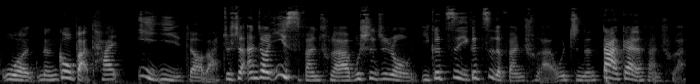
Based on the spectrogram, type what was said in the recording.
我能够把它意译，知道吧？就是按照意思翻出来，而不是这种一个字一个字的翻出来，我只能大概的翻出来。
